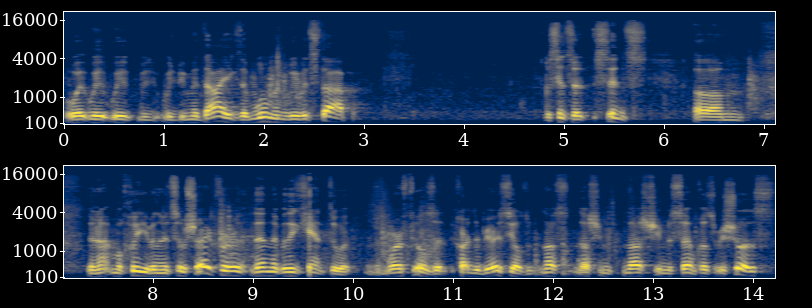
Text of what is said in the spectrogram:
We, we, we, we'd be medayik, the woman, we would stop since since um, they're not mechuyev in the mitzvah shayfer, then they, can't do it. The more feels that according to B'yosiel, nashim mesemchas rishus,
